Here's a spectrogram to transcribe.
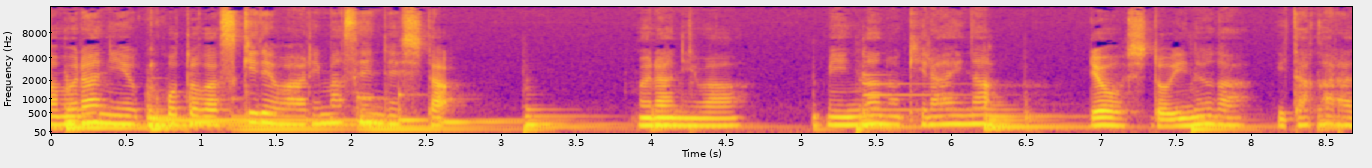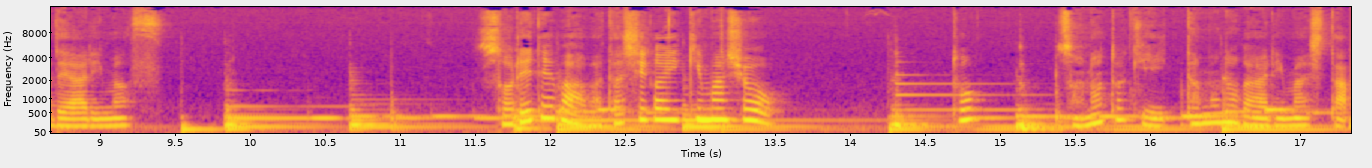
は村に行くことが好きではありませんでした。村にはみんなの嫌いな漁師と犬がいたからであります。それでは私が行きましょう。とその時言ったものがありました。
